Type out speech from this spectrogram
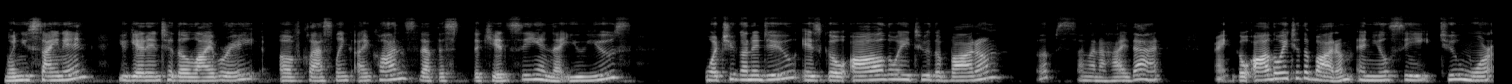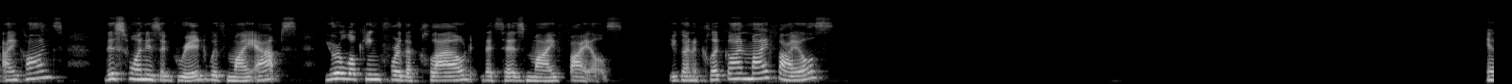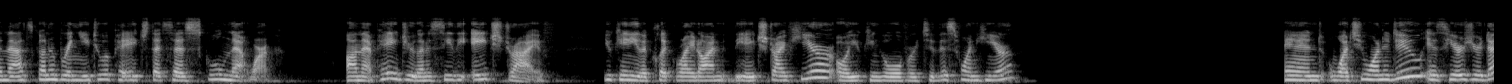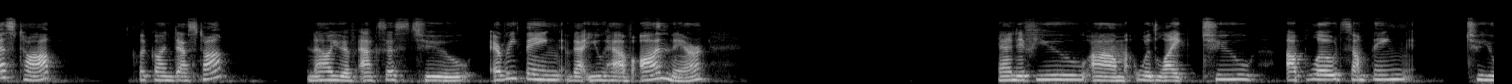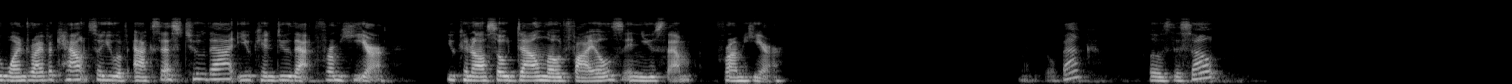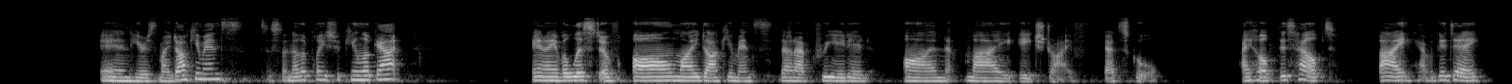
When you sign in, you get into the library of ClassLink icons that the, the kids see and that you use. What you're going to do is go all the way to the bottom. Oops, I'm going to hide that. Right, go all the way to the bottom and you'll see two more icons. This one is a grid with My Apps. You're looking for the cloud that says My Files. You're going to click on My Files. And that's going to bring you to a page that says School Network. On that page, you're going to see the H drive. You can either click right on the H drive here, or you can go over to this one here. And what you want to do is here's your desktop. Click on desktop. Now you have access to everything that you have on there. And if you um, would like to upload something to your OneDrive account so you have access to that, you can do that from here. You can also download files and use them from here. I'm going to go back, close this out. And here's my documents. It's just another place you can look at. And I have a list of all my documents that I've created on my H drive at school. I hope this helped. Bye. Have a good day.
